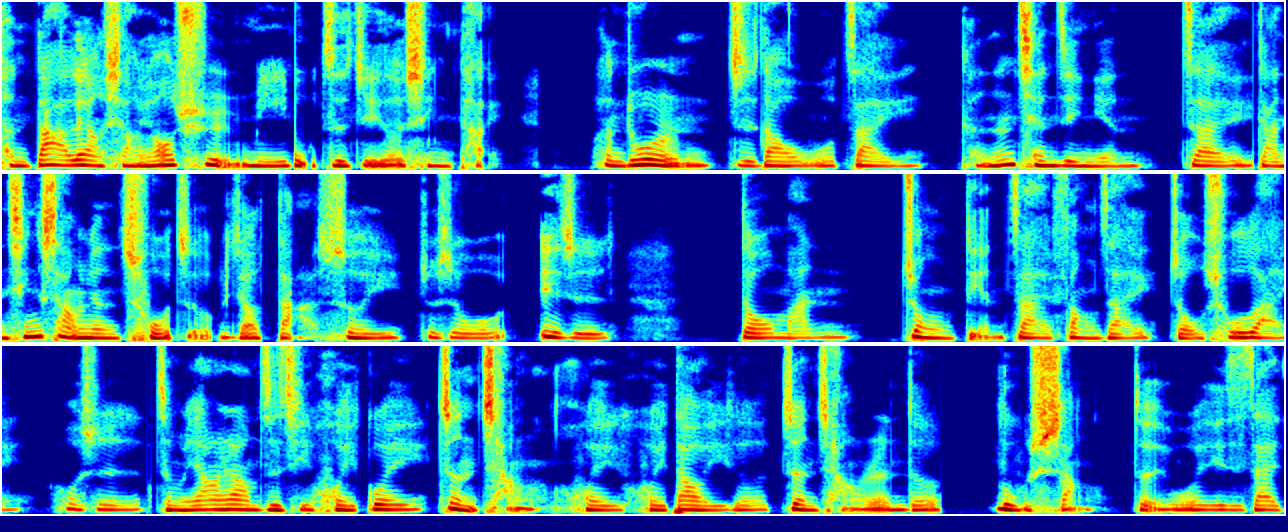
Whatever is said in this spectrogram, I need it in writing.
很大量想要去弥补自己的心态。很多人知道我在可能前几年在感情上面的挫折比较大，所以就是我一直都蛮重点在放在走出来。或是怎么样让自己回归正常，回回到一个正常人的路上？对我一直在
